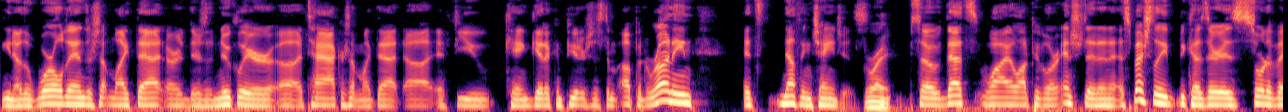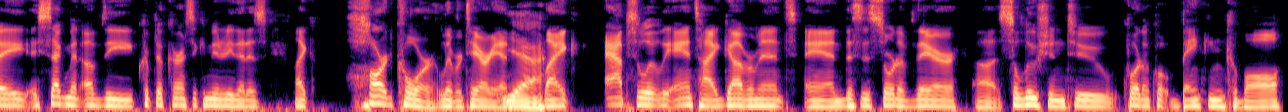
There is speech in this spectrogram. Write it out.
You know, the world ends or something like that, or there's a nuclear uh, attack or something like that. Uh, if you can get a computer system up and running, it's nothing changes. Right. So that's why a lot of people are interested in it, especially because there is sort of a, a segment of the cryptocurrency community that is like hardcore libertarian. Yeah. Like absolutely anti-government. And this is sort of their uh, solution to quote unquote banking cabal.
